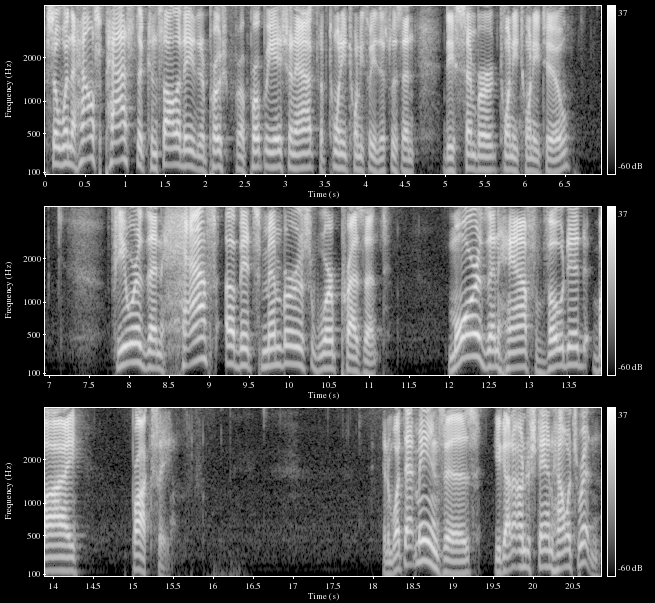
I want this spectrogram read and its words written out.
So when the House passed the Consolidated Appropriation Act of 2023, this was in December 2022, fewer than half of its members were present. More than half voted by proxy. And what that means is you got to understand how it's written.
